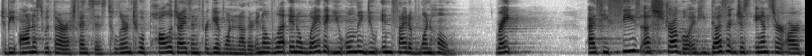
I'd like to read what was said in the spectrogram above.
to be honest with our offenses, to learn to apologize and forgive one another in a, le- in a way that you only do inside of one home, right? As he sees us struggle and he doesn't just answer our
